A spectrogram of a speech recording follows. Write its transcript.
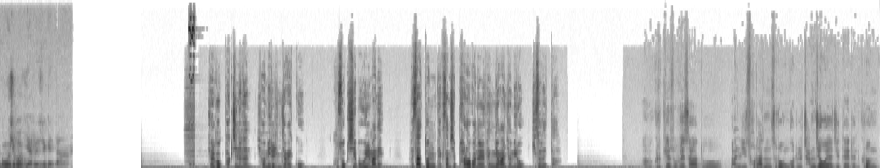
50억 이하로 해주겠다. 결국 박진우는 혐의를 인정했고 구속 15일 만에 회사 돈 138억 원을 횡령한 혐의로 기소됐다. 아, 그렇게 해서 회사도 빨리 소란스러운 거를 잠재워야지 되는 그런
